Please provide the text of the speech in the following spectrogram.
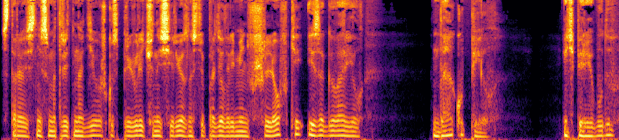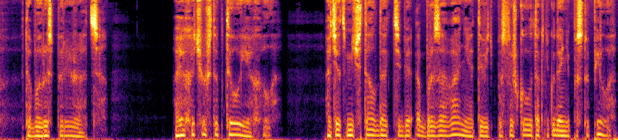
Стараясь не смотреть на девушку, с преувеличенной серьезностью продел ремень в шлевке и заговорил. «Да, купил. И теперь я буду тобой распоряжаться. А я хочу, чтобы ты уехала. Отец мечтал дать тебе образование, ты ведь после школы так никуда не поступила».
